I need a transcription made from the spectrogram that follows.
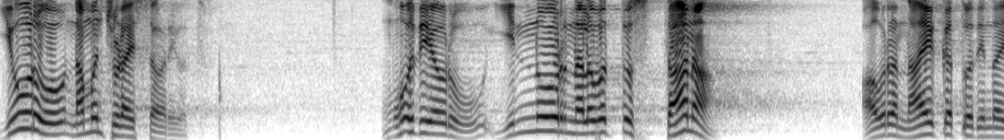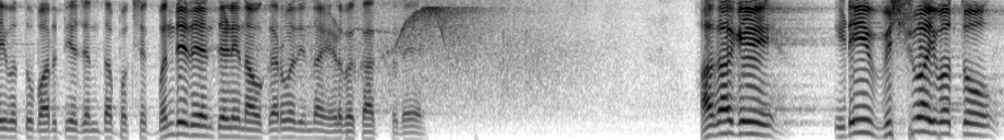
ಇವರು ನಮ್ಮನ್ನು ಚುಡಾಯಿಸ್ತವ್ರೆ ಇವತ್ತು. ಮೋದಿಯವರು ಇನ್ನೂರ ನಲವತ್ತು ಸ್ಥಾನ ಅವರ ನಾಯಕತ್ವದಿಂದ ಇವತ್ತು ಭಾರತೀಯ ಜನತಾ ಪಕ್ಷಕ್ಕೆ ಬಂದಿದೆ ಅಂತೇಳಿ ನಾವು ಗರ್ವದಿಂದ ಹೇಳಬೇಕಾಗ್ತದೆ. ಹಾಗಾಗಿ ಇಡೀ ವಿಶ್ವ ಇವತ್ತು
